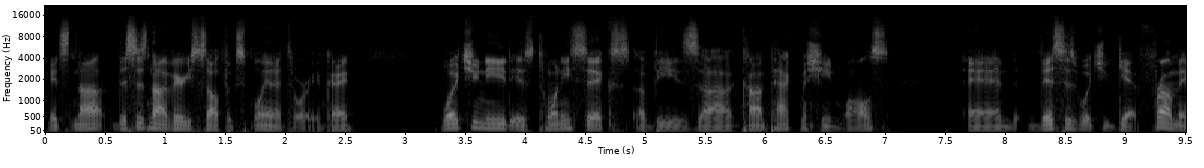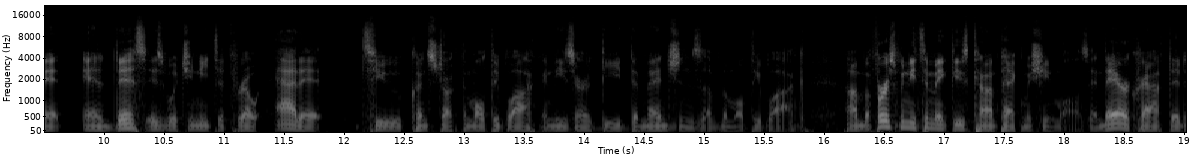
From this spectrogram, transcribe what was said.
it's not, this is not very self-explanatory, okay? What you need is 26 of these uh, compact machine walls, and this is what you get from it, and this is what you need to throw at it to construct the multi-block, and these are the dimensions of the multi-block. Um, but first we need to make these compact machine walls, and they are crafted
